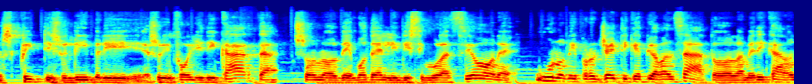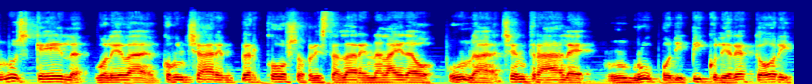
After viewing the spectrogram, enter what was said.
scritti sui libri, sui fogli di carta, sono dei modelli di simulazione. Uno dei progetti che è più avanzato, l'americano New Scale, voleva cominciare un percorso per installare in Alaidao una centrale, un gruppo di piccoli reattori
